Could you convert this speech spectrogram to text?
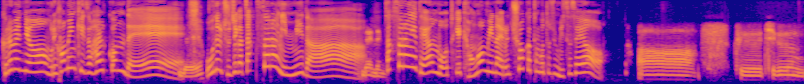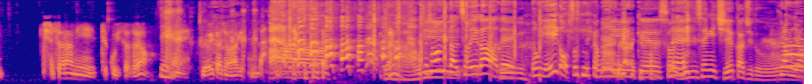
그러면요, 우리 허밍 퀴즈 할 건데, 네. 오늘 주제가 짝사랑입니다. 네 네. 짝사랑에 대한 뭐 어떻게 경험이나 이런 추억 같은 것도 좀 있으세요? 아, 그, 지금, 집사람이 듣고 있어서요. 네. 여기까지만 하겠습니다. 야, 우리 죄송합니다. 저희가 네, 그 너무 예의가 없었네요. 형님께서 네. 인생의 지혜까지도 그럼요.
